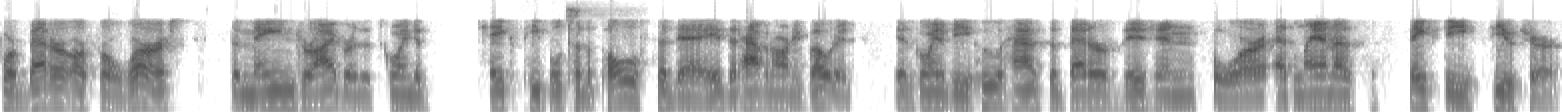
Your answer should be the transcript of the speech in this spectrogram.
for better or for worse, the main driver that's going to take people to the polls today that haven't already voted is going to be who has the better vision for Atlanta's safety future.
